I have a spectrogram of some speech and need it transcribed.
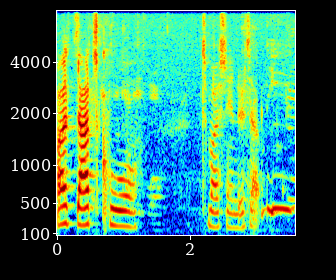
That's that's cool. To my standards, at least.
